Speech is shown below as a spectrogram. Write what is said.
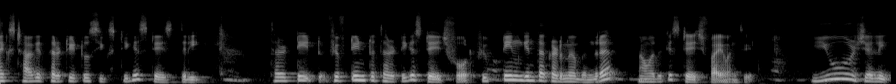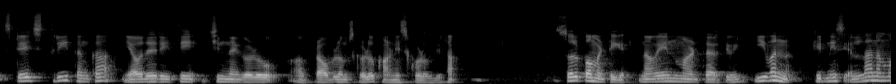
ನೆಕ್ಸ್ಟ್ ಹಾಗೆ ತರ್ಟಿ ಟು ಸಿಕ್ಸ್ಟಿಗೆ stage three thirty to fifteen to ತರ್ಟಿಗೆ ಸ್ಟೇಜ್ ಫೋರ್ ಫಿಫ್ಟೀನ್ಗಿಂತ ಕಡಿಮೆ ಬಂದರೆ ನಾವು ಅದಕ್ಕೆ ಸ್ಟೇಜ್ ಫೈವ್ ಅಂತೀವಿ. ಯೂಶಲಿ ಸ್ಟೇಜ್ ತ್ರೀ ತನಕ ಯಾವುದೇ ರೀತಿ ಚಿಹ್ನೆಗಳು ಪ್ರಾಬ್ಲಮ್ಸ್ಗಳು ಕಾಣಿಸ್ಕೊಳ್ಳೋದಿಲ್ಲ. ಸ್ವಲ್ಪ ಮಟ್ಟಿಗೆ ನಾವೇನು ಮಾಡ್ತಾ ಇರ್ತೀವಿ ಈವನ್ ಕಿಡ್ನೀಸ್ ಎಲ್ಲ ನಮ್ಮ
